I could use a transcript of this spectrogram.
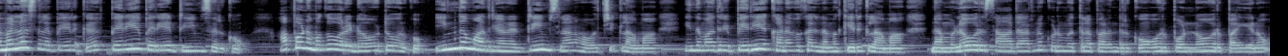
நம்மள சில பேருக்கு பெரிய பெரிய ட்ரீம்ஸ் இருக்கும். அப்போ நமக்கு ஒரு டவுட்டும் இருக்கும். இந்த மாதிரியான ட்ரீம்ஸ்லாம் நம்ம வச்சுக்கலாமா? இந்த மாதிரி பெரிய கனவுகள் நமக்கு இருக்கலாமா? நம்மளோ ஒரு சாதாரண குடும்பத்தில் பிறந்திருக்கோம். ஒரு பொண்ணோ ஒரு பையனோ.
